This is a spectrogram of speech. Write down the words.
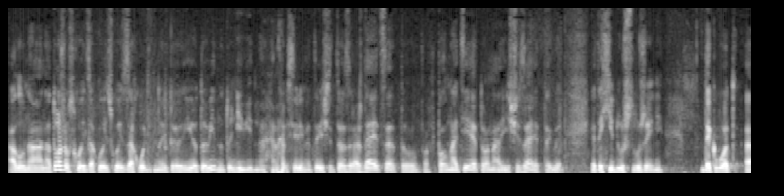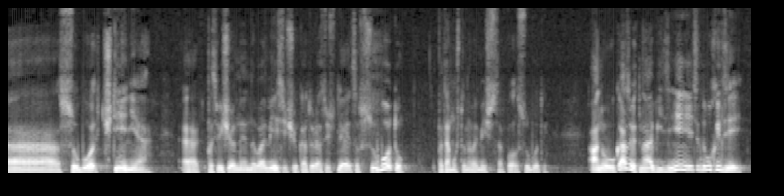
А Луна, она тоже всходит, заходит, всходит, заходит, но это, ее то видно, то не видно. Она все время то еще то зарождается, то в полноте, то она исчезает так далее. Это хидуш служений. Так вот, э, суббот, чтение, э, посвященное новомесячу, которое осуществляется в субботу, потому что новомесяц совпало с субботой, оно указывает на объединение этих двух идей –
